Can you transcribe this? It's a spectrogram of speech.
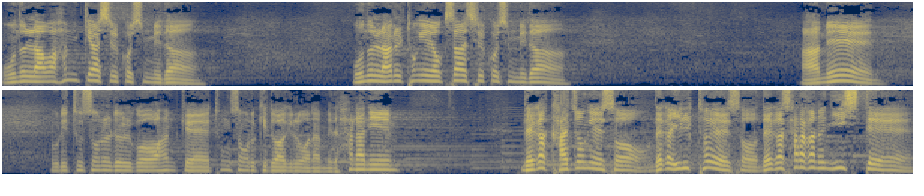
오늘 나와 함께 하실 것입니다. 오늘 나를 통해 역사하실 것입니다. 아멘. 우리 두 손을 들고 함께 통성으로 기도하기를 원합니다. 하나님, 내가 가정에서, 내가 일터에서, 내가 살아가는 이 시대에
